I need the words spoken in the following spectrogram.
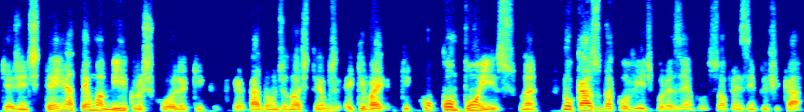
que a gente tem, até uma micro escolha que, que cada um de nós temos, é que vai que compõe isso, né? No caso da Covid, por exemplo, só para exemplificar,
